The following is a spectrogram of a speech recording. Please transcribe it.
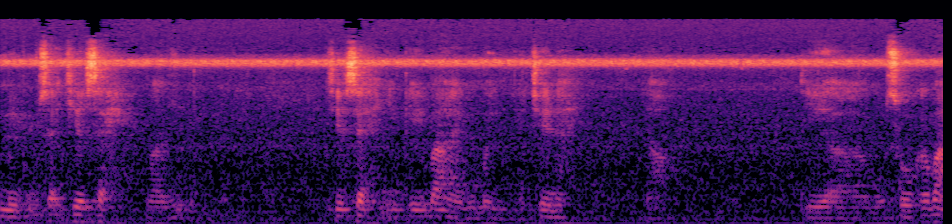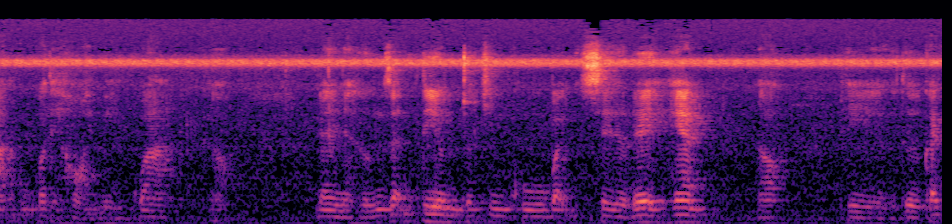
mình cũng sẽ chia sẻ và chia sẻ những cái bài của mình ở trên này. Đó. Thì uh, một số các bạn cũng có thể hỏi mình qua đó. Đây là hướng dẫn tiêm cho chim cu bệnh CRD hen. Đó. Thì từ cách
